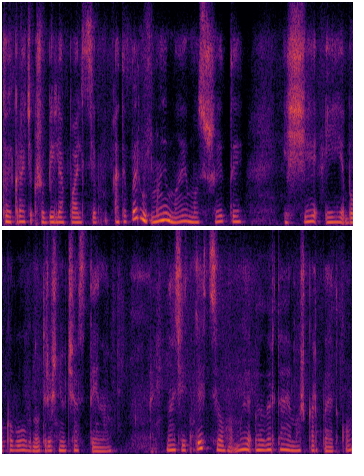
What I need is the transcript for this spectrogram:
Той крайчик, що біля пальців. А тепер ми маємо зшити іще і бокову внутрішню частину. Значить, Для цього ми вивертаємо шкарпетку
